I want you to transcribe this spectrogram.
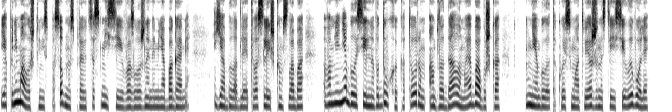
Я понимала, что не способна справиться с миссией, возложенной на меня богами. Я была для этого слишком слаба, во мне не было сильного духа, которым обладала моя бабушка. Не было такой самоотверженности и силы воли.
